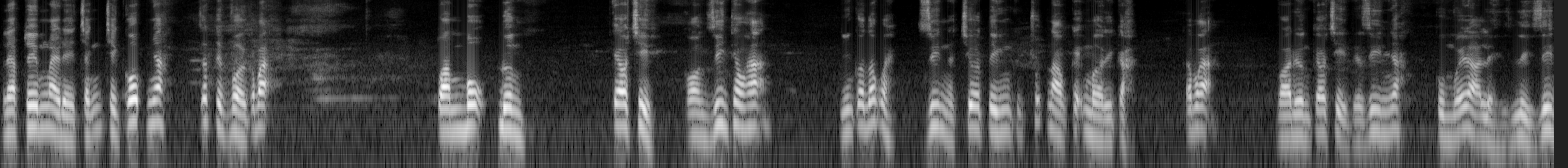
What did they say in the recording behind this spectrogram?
lẹp thêm này để tránh chảy cốp nhá. Rất tuyệt vời các bạn. Toàn bộ đường keo chỉ còn zin theo hãng. Những con dốc này, zin là chưa tính chút nào cậy mở gì cả. Các bạn và đường keo chỉ thì zin nhá. Cùng với là lỉ lỉ zin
